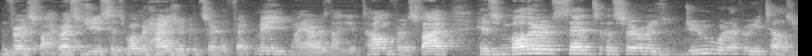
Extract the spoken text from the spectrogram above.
in verse 5. Right, so Jesus says, Woman, how does your concern affect me? My hour is not yet come. Verse 5. His mother said to the servants, Do whatever he tells you.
